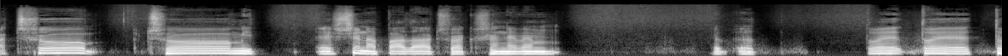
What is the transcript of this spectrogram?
a čo, čo mi ešte napadá, čo akože neviem, e, e, to je, to je, to,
